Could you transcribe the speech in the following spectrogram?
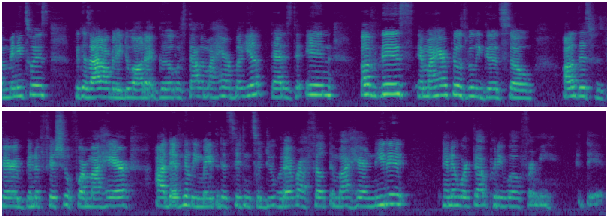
Some mini twists because I don't really do all that good with styling my hair. But yep, that is the end of this. And my hair feels really good. So all of this was very beneficial for my hair. I definitely made the decision to do whatever I felt that my hair needed. And it worked out pretty well for me. It did.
